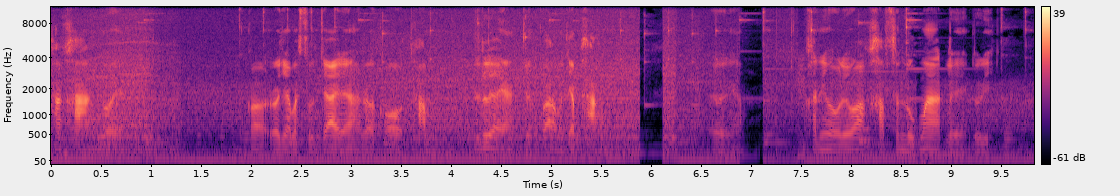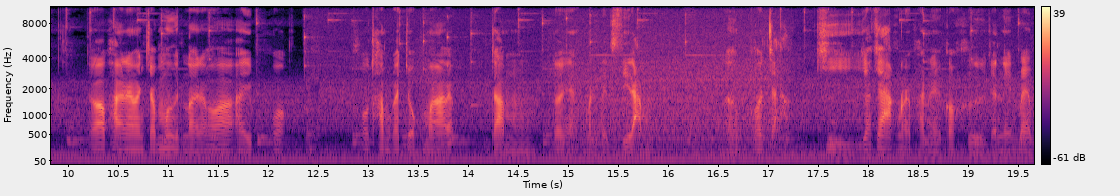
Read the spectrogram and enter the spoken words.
ค้างๆด้วย ก็เราอย่าไปสนใจนะแล้วก็ทำเรื่อยๆจนกว่ามันจะพัง เออเนี่ยคันนี้บอกเลยว่าขับสนุกมากเลยดูดิแต่ว่าภายในมันจะมืดหน่อยนะเพราะว่าไอ้พวกเขาทำกระจกมาแบบดำด้วยไงมันเป็นสีดำเออก็จะขี่ยากๆหน่อยภายในก็คือจะเน้นแบบ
